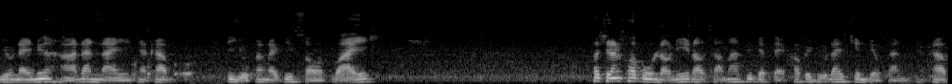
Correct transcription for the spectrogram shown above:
อยู่ในเนื้อหาด้านในนะครับ ที่อยู่ข้างในที่สอดไว้ เพราะฉะนั้นข้อมูลเหล่านี้เราสามารถที่จะแตะเข้าไปดูได้เช่นเดียวกันนะครับ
